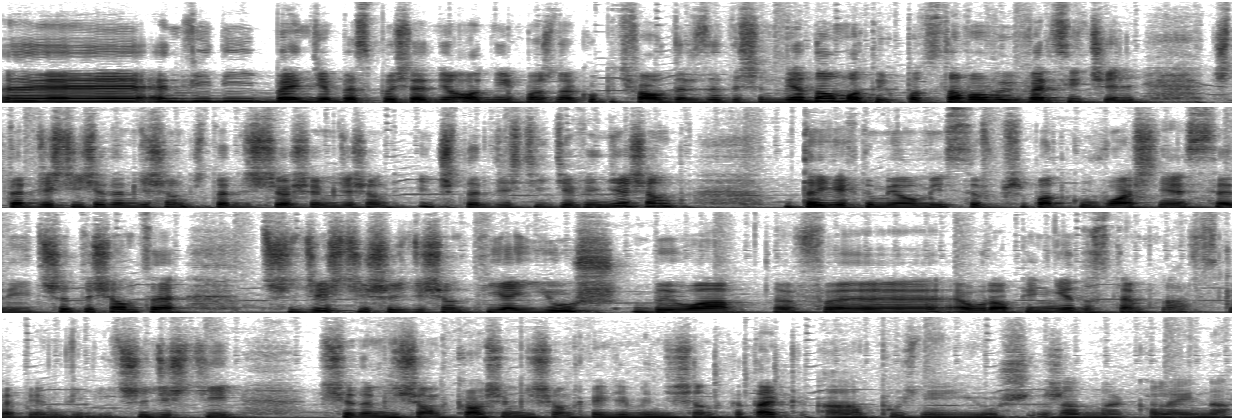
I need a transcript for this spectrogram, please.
e, NVIDIA, będzie bezpośrednio od nich można kupić Founders Edition. Wiadomo, tych podstawowych wersji, czyli 4070, 4080 i 4090, tak jak to miało miejsce w przypadku właśnie serii 3000, 3060 Ti już była w e, Europie niedostępna w sklepie NVIDIA. 30 70, 80 i 90, tak, a później już żadna kolejna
